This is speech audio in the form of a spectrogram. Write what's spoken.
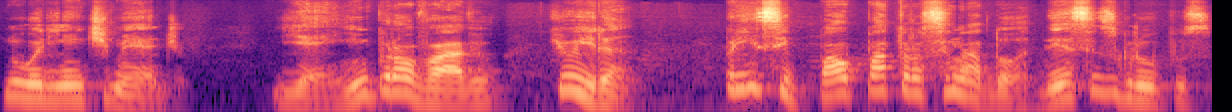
no Oriente Médio, e é improvável que o Irã, principal patrocinador desses grupos,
